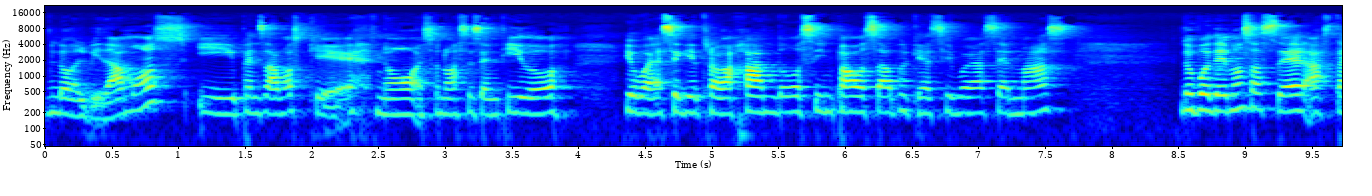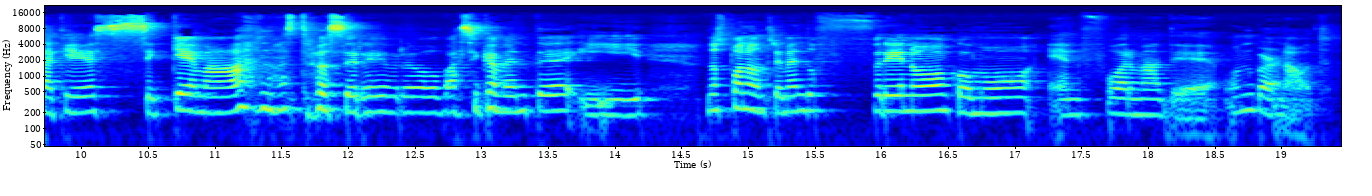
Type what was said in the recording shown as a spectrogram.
lo olvidamos y pensamos que no, eso no hace sentido. Yo voy a seguir trabajando sin pausa porque así voy a hacer más. Lo podemos hacer hasta que se quema nuestro cerebro básicamente y nos pone un tremendo freno como en forma de un burnout.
